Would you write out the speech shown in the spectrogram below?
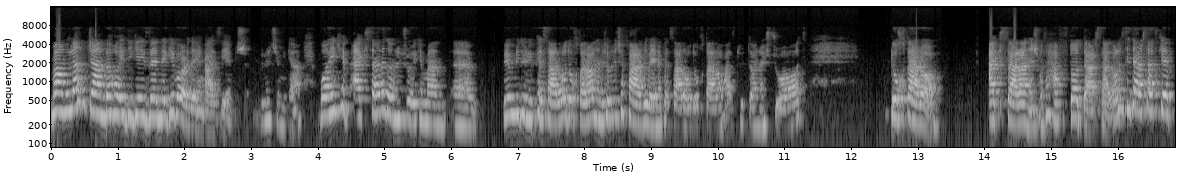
معمولا جنبه های دیگه زندگی وارد این قضیه میشه. می‌دونی چی میگم؟ با اینکه اکثر دانشجوهایی که من ببین می‌دونی پسرها و دخترها نمیشه چه فرقی بین پسرها و دخترها هست تو دانشجوات دخترها اکثرنش مثلا 70 درصد حالا 30 درصد که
